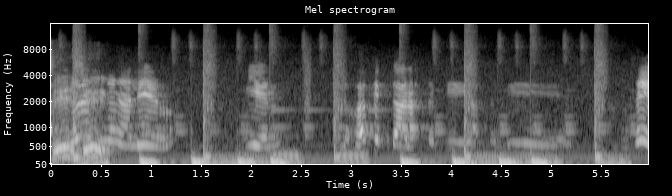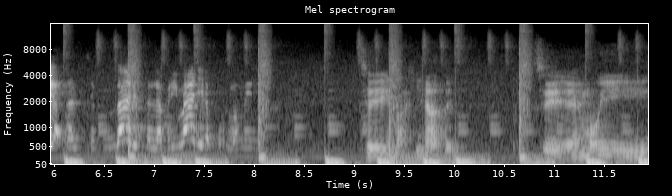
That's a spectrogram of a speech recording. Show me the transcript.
Digo, la, Sí, si no sí. enseñan a leer bien, los va a afectar hasta que, hasta que, no sé, hasta el secundario, hasta la primaria por lo menos. Sí, imagínate. Sí, es muy.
